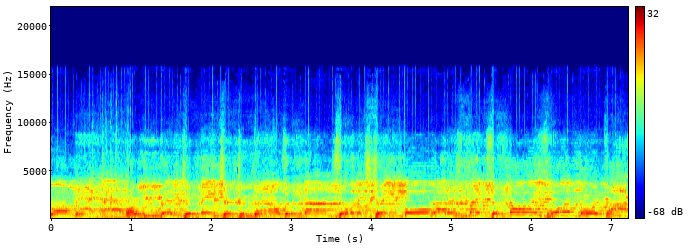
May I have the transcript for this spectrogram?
Romney. Are you ready to meet your 2009 Southern Extreme Bull Riders? Make some noise one more time.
